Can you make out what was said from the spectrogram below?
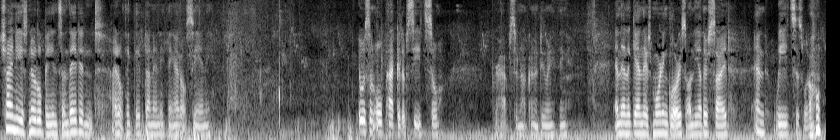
Chinese noodle beans and they didn't, I don't think they've done anything. I don't see any. It was an old packet of seeds, so perhaps they're not going to do anything. And then again, there's morning glories on the other side and weeds as well.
